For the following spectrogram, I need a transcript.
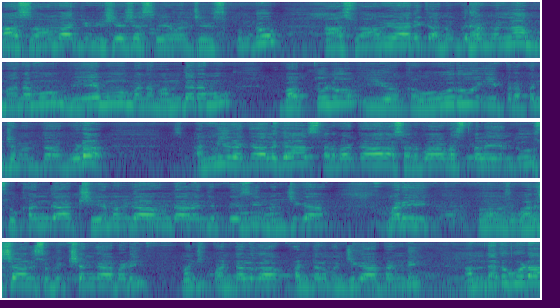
ఆ స్వామివారికి విశేష సేవలు చేసుకుంటూ ఆ స్వామివారికి అనుగ్రహం వల్ల మనము మేము మనమందరము భక్తులు ఈ యొక్క ఊరు ఈ ప్రపంచమంతా కూడా అన్ని రకాలుగా సర్వకాల సర్వావస్థల యందు సుఖంగా క్షేమంగా ఉండాలని చెప్పేసి మంచిగా మరి వర్షాలు సుభిక్షంగా పడి మంచి పంటలుగా పంటలు మంచిగా పండి అందరూ కూడా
